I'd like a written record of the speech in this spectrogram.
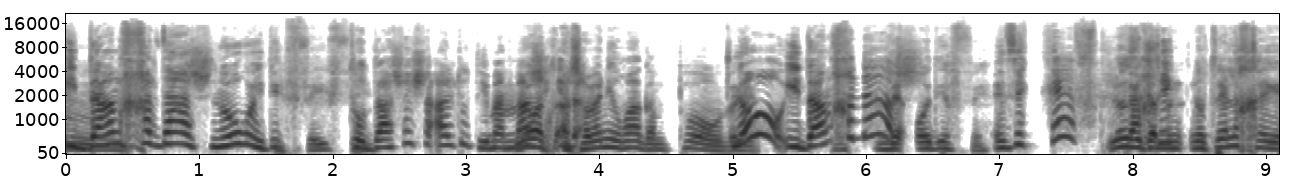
עידן חדש, נורית. יפהפה. תודה ששאלת אותי, ממש. לא, עידן- עכשיו אני רואה גם פה. ו- לא, עידן חדש. מאוד יפה. איזה כיף. לא, זה גם נותן לך אה,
